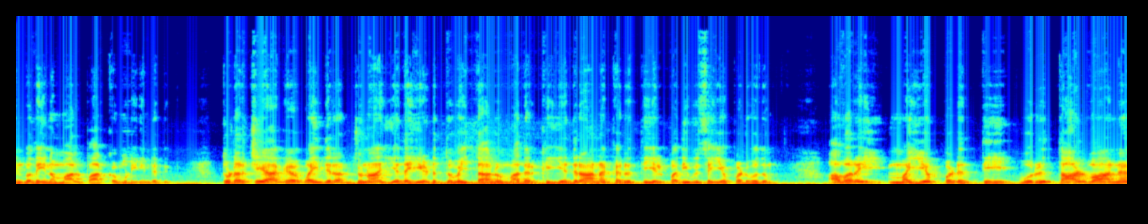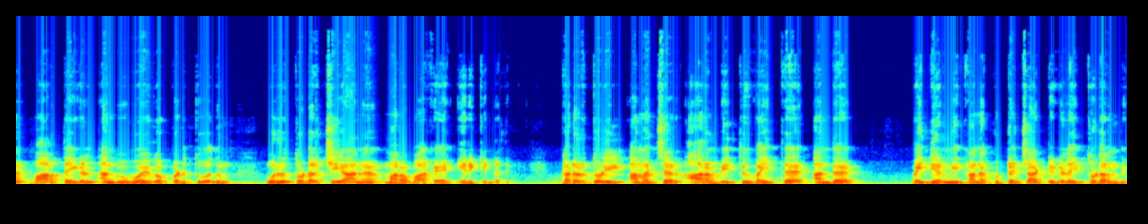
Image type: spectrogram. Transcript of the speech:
என்பதை நம்மால் பார்க்க முடிகின்றது. தொடர்ச்சியாக வைத்தியர் அர்ஜுனா எதை எடுத்து வைத்தாலும் அதற்கு எதிரான கருத்தியல் பதிவு செய்யப்படுவதும் அவரை மையப்படுத்தி ஒரு தாழ்வான வார்த்தைகள் அங்கு உபயோகப்படுத்துவதும் ஒரு தொடர்ச்சியான மரபாக இருக்கின்றது. கடற்தொழில் அமைச்சர் ஆரம்பித்து வைத்த அந்த வைத்தியர் மீதான குற்றச்சாட்டுகளை தொடர்ந்து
